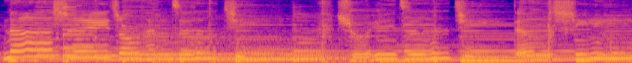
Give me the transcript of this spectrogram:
那是一种很自己、属于自己的心。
